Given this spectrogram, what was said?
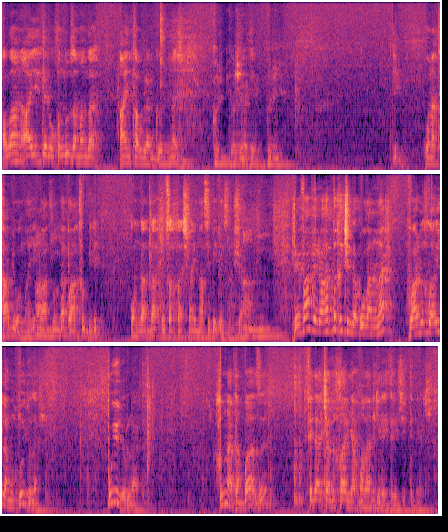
Allah'ın ayetleri okunduğu zaman da aynı tavırlar görülmez mi? Görünüyor. Görünüyor değil mi? Görünüyor. Ona tabi olmayı, Amin. batılı da batıl bilip ondan da uzaklaşmayı nasip eylesin inşallah. Amin. Refah ve rahatlık içinde olanlar varlıklarıyla mutluydular. Buyuruyorlardı. Bunlardan bazı fedakarlıklar yapmalarını gerektirecekti belki.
